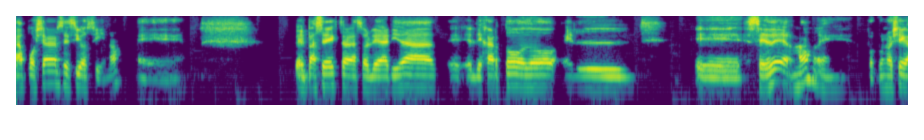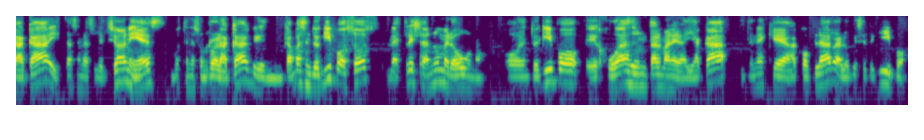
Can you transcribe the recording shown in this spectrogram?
apoyarse sí o sí, ¿no? Eh, el pase extra, la solidaridad, eh, el dejar todo, el eh, ceder, ¿no? porque uno llega acá y estás en la selección y es, vos tenés un rol acá, que capaz en tu equipo sos la estrella número uno, o en tu equipo jugás de una tal manera, y acá tenés que acoplar a lo que es el equipo.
